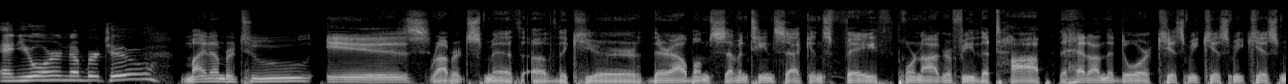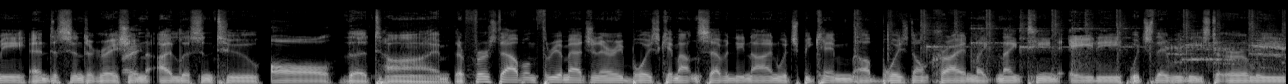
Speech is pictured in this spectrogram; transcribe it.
And your number two? My number two is Robert Smith of The Cure. Their album, 17 Seconds, Faith, Pornography, The Top, The Head on the Door, Kiss Me, Kiss Me, Kiss Me, and Disintegration, right. I listen to all the time. Their first album, Three Imaginary Boys, came out in 79, which became uh, Boys Don't Cry in like 1980, which they released early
